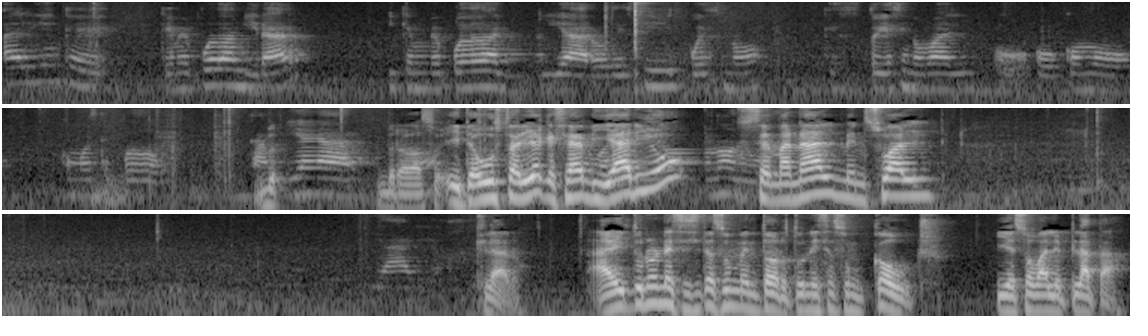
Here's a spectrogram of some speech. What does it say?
Alguien que, que me pueda mirar y que me pueda guiar o decir, pues, no, que estoy haciendo mal o, o cómo, cómo es que puedo cambiar. Bravazo. ¿Y te gustaría que sea diario, semanal, mensual? Claro. Ahí tú no necesitas un mentor, tú necesitas un coach. Y eso vale plata.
